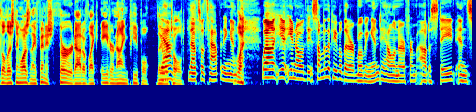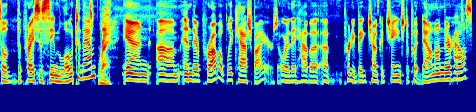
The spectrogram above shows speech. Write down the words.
the listing was, and they finished third out of like eight or nine people. They yeah, were told. that's what's happening. And well, you, you know, the, some of the people that are moving into Helena are from out of state, and so the prices seem low to them. Right. And um, and they're probably cash buyers, or they have a, a pretty big chunk of change to put down on their house,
